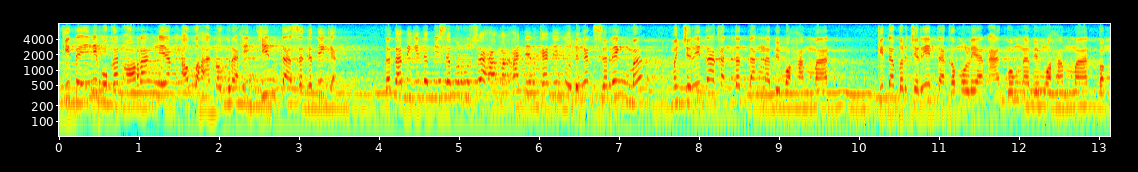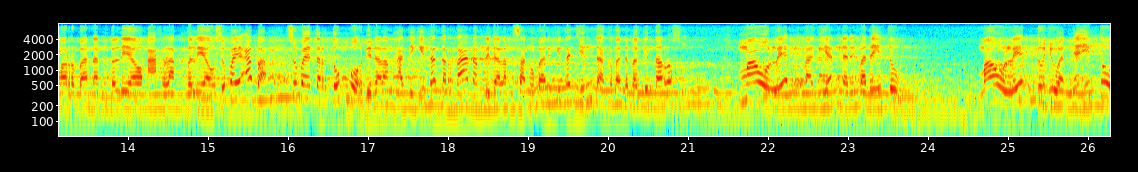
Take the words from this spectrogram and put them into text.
kita ini bukan orang yang Allah anugerahi cinta seketika tetapi kita bisa berusaha menghadirkan itu dengan sering menceritakan tentang Nabi Muhammad kita bercerita kemuliaan agung Nabi Muhammad, pengorbanan beliau, akhlak beliau supaya apa? Supaya tertumbuh di dalam hati kita, tertanam di dalam sanubari kita cinta kepada baginda Rasul. Maulid bagian daripada itu. Maulid tujuannya itu.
